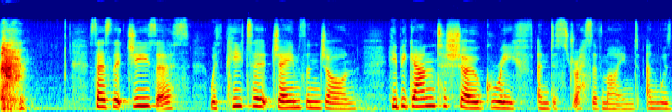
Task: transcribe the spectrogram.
says that Jesus, with Peter, James, and John, he began to show grief and distress of mind and was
